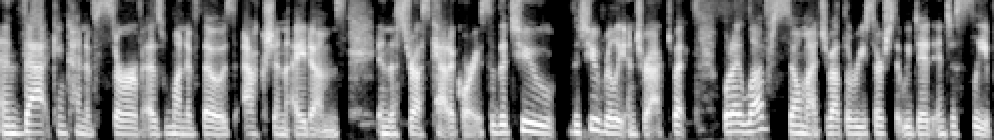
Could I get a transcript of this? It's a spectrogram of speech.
And that can kind of serve as one of those action items in the stress category. So the two the two really interact. But what I loved so much about the research that we did into sleep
